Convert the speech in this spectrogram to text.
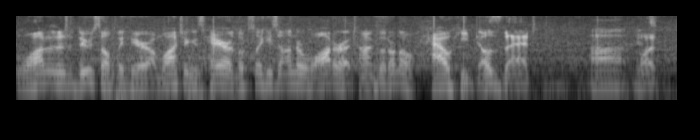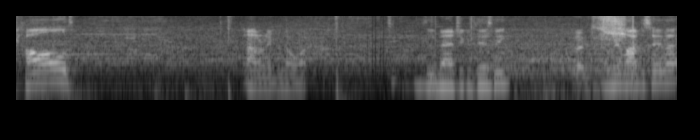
wanted to do something here. I'm watching his hair. It looks like he's underwater at times. I don't know how he does that. Uh, it's What? called. I don't even know what. The magic of Disney. Uh, Are we allowed to say that?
